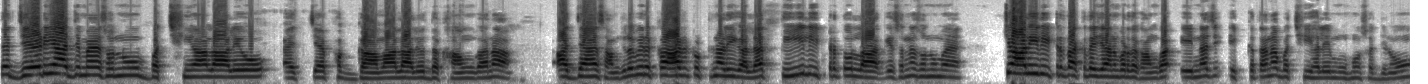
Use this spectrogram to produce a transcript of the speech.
ਤੇ ਜਿਹੜੀਆਂ ਅੱਜ ਮੈਂ ਤੁਹਾਨੂੰ ਬੱਛੀਆਂ ਲਾ ਲਿਓ, ਐਚ ਐਫ ਗਾਵਾਂ ਲਾ ਲਿਓ ਦਿਖਾਉਂਗਾ ਨਾ, ਅੱਜ ਐ ਸਮਝ ਲਓ ਵੀ ਰਿਕਾਰਡ ਟੁੱਟਣ ਵਾਲੀ ਗੱਲ ਹੈ 30 ਲੀਟਰ ਤੋਂ ਲਾ ਕੇ ਸਰ ਨਾ ਤੁਹਾਨੂੰ ਮੈਂ 40 ਲੀਟਰ ਤੱਕ ਦੇ ਜਾਨਵਰ ਦਿਖਾਉਂਗਾ ਇਹਨਾਂ 'ਚ ਇੱਕ ਤਾਂ ਨਾ ਬੱਛੀ ਹਲੇ ਮੂੰਹੋਂ ਸੱਜਣੋ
